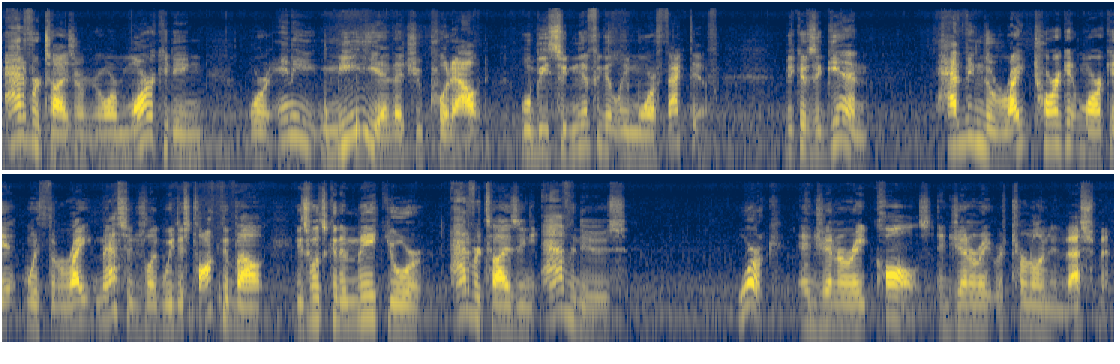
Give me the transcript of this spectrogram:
advertising or marketing or any media that you put out will be significantly more effective. Because again, having the right target market with the right message, like we just talked about, is what's going to make your advertising avenues work and generate calls and generate return on investment.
